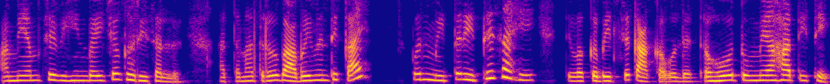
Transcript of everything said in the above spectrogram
आम्ही आमच्या विहीनबाईच्या घरी चाललोय. आता मात्र बाबळी म्हणते काय? पण मी तर इथेच आहे. तेव्हा कबीरचे काका बोलतात हो तुम्ही आहात इथे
